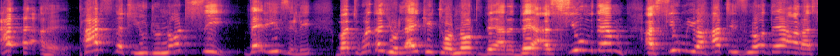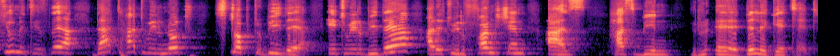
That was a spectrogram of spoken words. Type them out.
Uh, uh, parts that you do not see very easily, but whether you like it or not, they are there. Assume them, assume your heart is not there, or assume it is there. That heart will not stop to be there. It will be there and it will function as has been uh, delegated.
